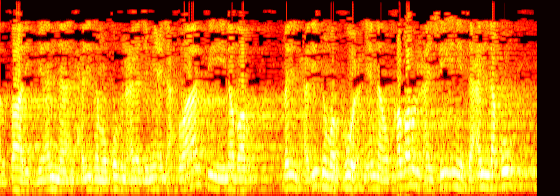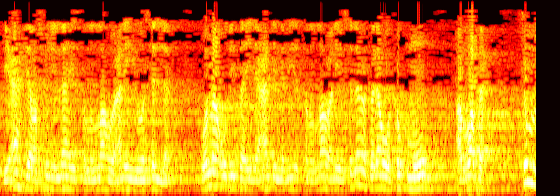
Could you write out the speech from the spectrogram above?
القارئ بأن الحديث موقوف على جميع الأحوال فيه نظر بل الحديث مرفوع لأنه خبر عن شيء يتعلق بعهد رسول الله صلى الله عليه وسلم. وما أضيف إلى عهد النبي صلى الله عليه وسلم فله حكم الرفع. ثم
